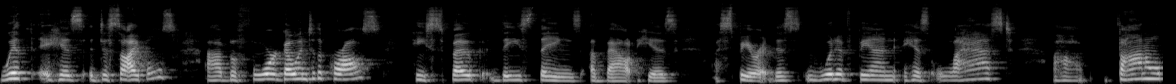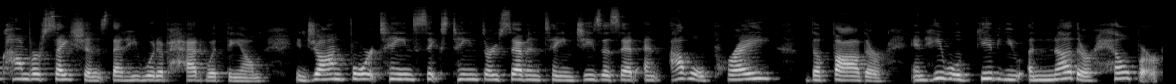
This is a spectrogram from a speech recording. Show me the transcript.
With his disciples, uh, before going to the cross, he spoke these things about his uh, spirit. This would have been his last uh, final conversations that he would have had with them. In John 14, 16 through 17, Jesus said, And I will pray the Father, and he will give you another helper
